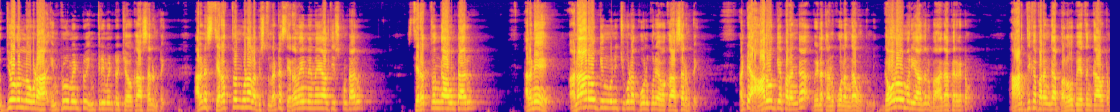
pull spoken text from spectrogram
ఉద్యోగంలో కూడా ఇంప్రూవ్మెంటు ఇంక్రిమెంట్ వచ్చే అవకాశాలు ఉంటాయి. అలానే స్థిరత్వం కూడా లభిస్తుంది. అంటే స్థిరమైన నిర్ణయాలు తీసుకుంటారు స్థిరత్వంగా ఉంటారు అలానే అనారోగ్యం గురించి కూడా కోలుకునే అవకాశాలు ఉంటాయి. అంటే ఆరోగ్యపరంగా వీళ్ళకు అనుకూలంగా ఉంటుంది. గౌరవ మర్యాదలు బాగా పెరగటం ఆర్థిక పరంగా బలోపేతం కావటం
